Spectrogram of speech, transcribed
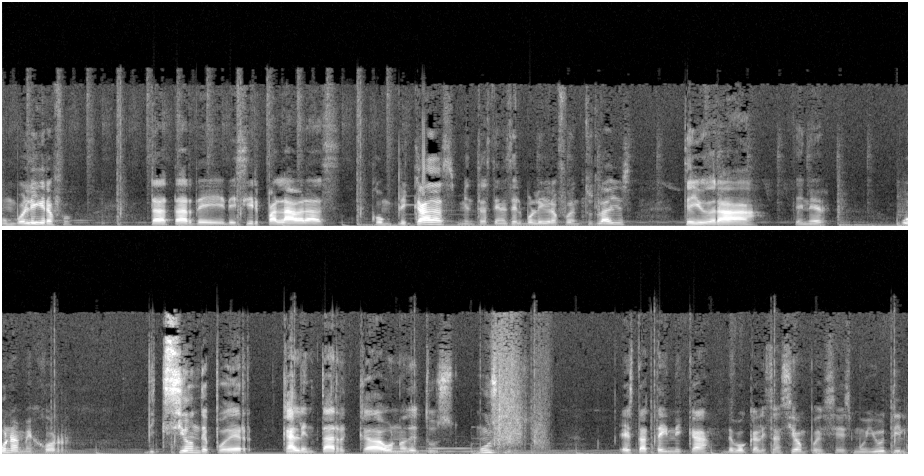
un bolígrafo, tratar de decir palabras complicadas mientras tienes el bolígrafo en tus labios, te ayudará a tener una mejor dicción de poder calentar cada uno de tus músculos. Esta técnica de vocalización pues es muy útil.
